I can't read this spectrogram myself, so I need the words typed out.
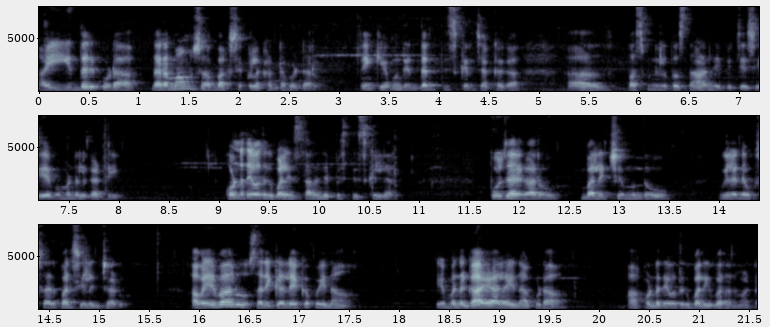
ఆ ఈ ఇద్దరు కూడా నరమాంస భక్షకుల కంటపడ్డారు. ఇంకేముంది ఇద్దరిని తీసుకెళ్ళి చక్కగా పసుపు నీళ్ళతో స్నానం చేపించేసి ఏపమండలు కట్టి కొండదేవతకు బలిస్తానని చెప్పేసి తీసుకెళ్ళారు. పూజారి గారు బలిచ్చే ముందు వీళ్ళని ఒకసారి పరిశీలించాడు. అవయవాలు సరిగ్గా లేకపోయినా ఏమైనా గాయాలైనా కూడా ఆ కొండదేవతకు బలి ఇవ్వరనమాట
